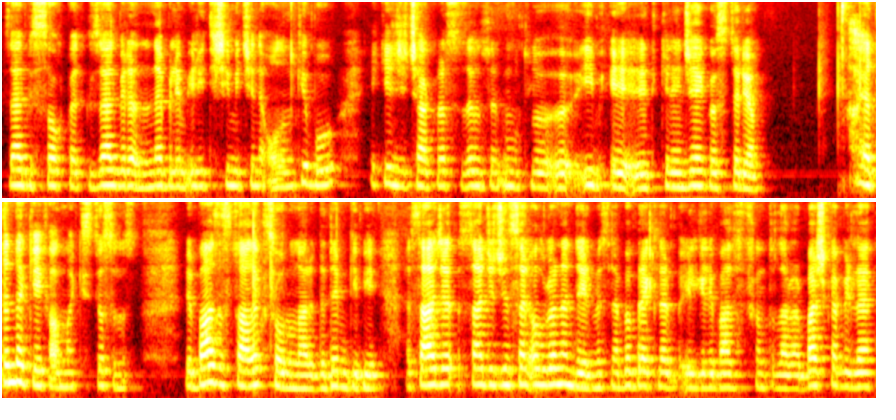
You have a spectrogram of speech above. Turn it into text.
güzel bir sohbet, güzel bir ne bileyim iletişim içine olun ki bu ikinci çakra size mutlu, e, iyi e, etkileneceği gösteriyor. Hayatında keyif almak istiyorsunuz ve bazı sağlık sorunları dediğim gibi e, sadece sadece cinsel organın değil mesela böbrekler ilgili bazı sıkıntılar var. Başka bir de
